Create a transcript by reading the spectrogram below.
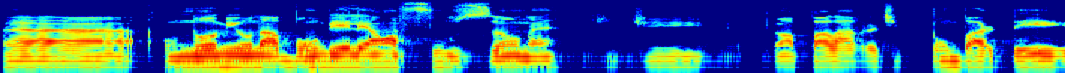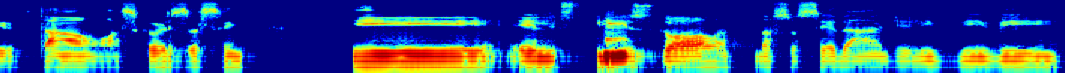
Ah, o nome Unabomb ele é uma fusão, né, de, de, uma palavra de bombardeio, tal, umas coisas assim. E ele se isola da sociedade, ele vive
